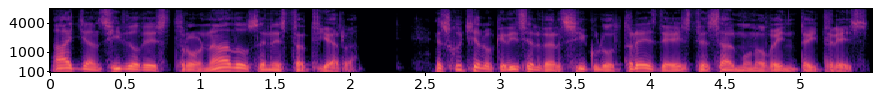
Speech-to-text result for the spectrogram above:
hayan sido destronados en esta tierra. Escuche lo que dice el versículo 3 de este Salmo 93.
